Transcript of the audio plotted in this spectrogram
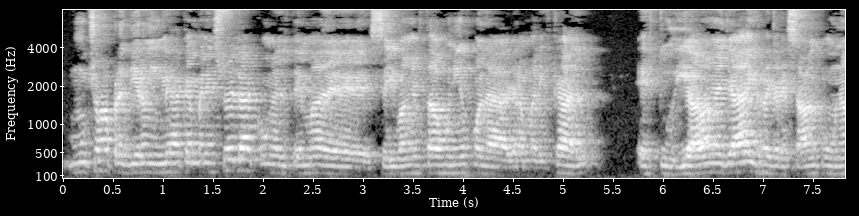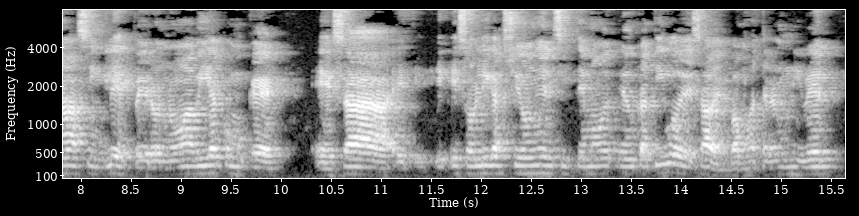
muchos aprendieron inglés acá en Venezuela con el tema de se iban a Estados Unidos con la gran mariscal, estudiaban allá y regresaban con una base inglés, pero no había como que esa, e, e, esa obligación en el sistema educativo de, ¿sabes? Vamos a tener un nivel,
